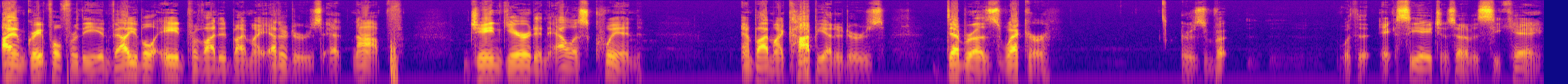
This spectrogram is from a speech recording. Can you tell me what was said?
I am grateful for the invaluable aid provided by my editors at Knopf, Jane Garrett and Alice Quinn, and by my copy editors, Deborah Zwecker, with a CH instead of a CK,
